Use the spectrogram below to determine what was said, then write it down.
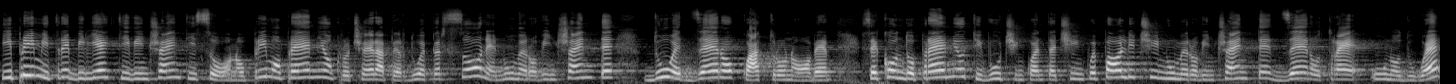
I primi tre biglietti vincenti vincenti sono primo premio crociera per due persone, numero vincente 2049, secondo premio TV 55 pollici, numero vincente 0312,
